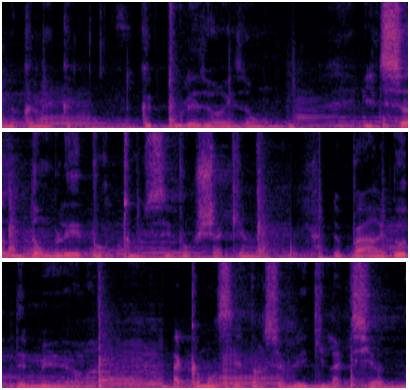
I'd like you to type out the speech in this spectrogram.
ne connaît que, que tous les horizons. Il sonne d'emblée pour tous et pour chacun, de part et d'autre des murs, à commencer par celui qui l'actionne.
